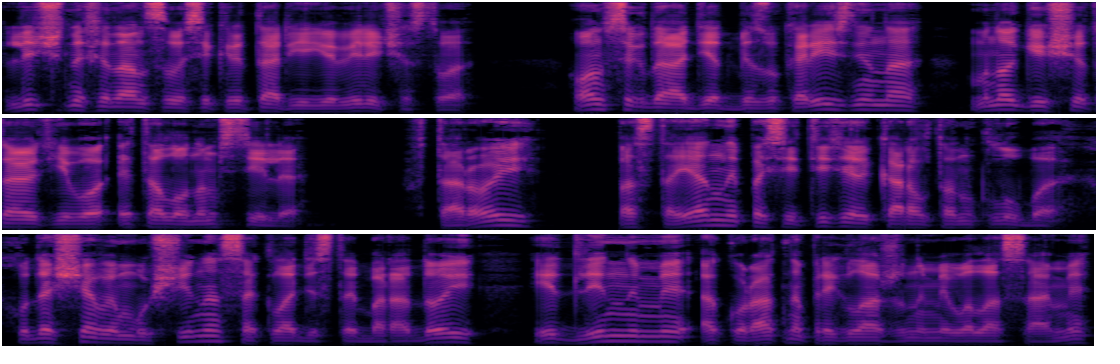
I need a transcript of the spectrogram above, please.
личный финансовый секретарь Ее Величества. Он всегда одет безукоризненно, многие считают его эталоном стиля. Второй – постоянный посетитель Карлтон-клуба, худощавый мужчина с окладистой бородой и длинными, аккуратно приглаженными волосами,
